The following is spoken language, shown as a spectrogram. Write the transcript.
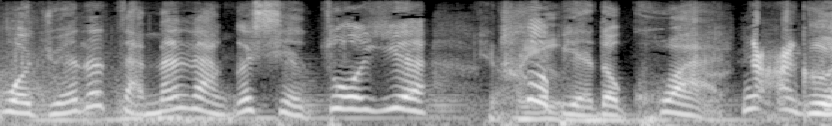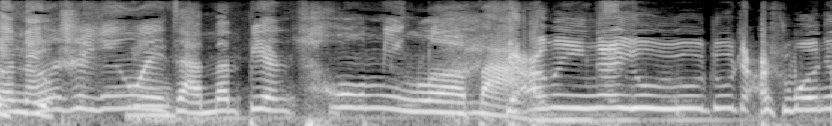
我觉得咱们两个写作业特别的快，那可可能是因为咱们变聪明了吧。咱们应该又又又咋说呢？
